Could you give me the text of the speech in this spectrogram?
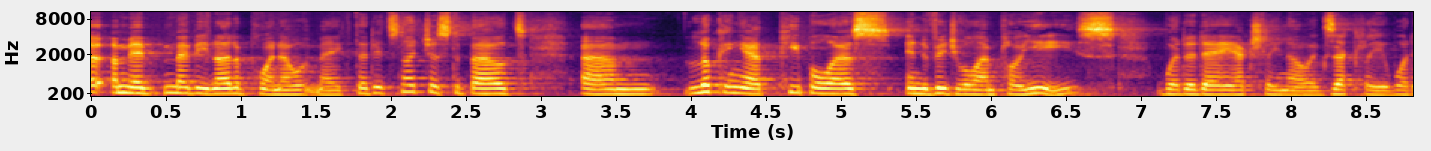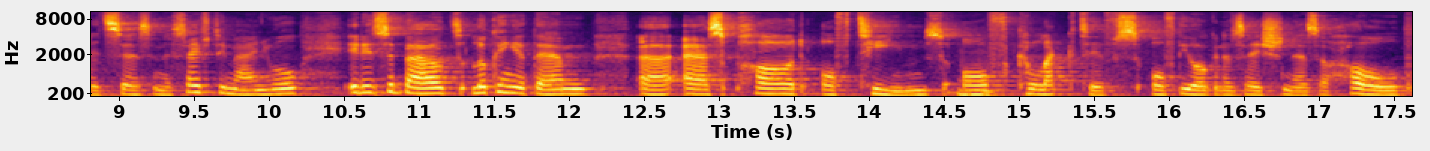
uh, maybe another point I would make, that it's not just about um, looking at people as individual employees, whether they actually know exactly what it says in the safety manual. It is about looking at them uh, as part of teams, mm-hmm. of collectives, of the organization as a whole.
